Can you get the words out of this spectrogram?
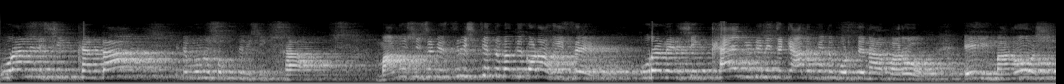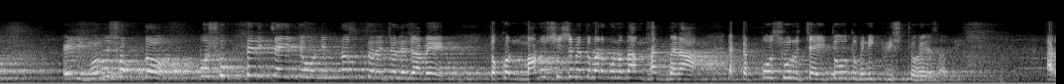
কোরআনের শিক্ষাটা, এটা মনুশক্তির শিক্ষা। মানুষ হিসেবে সৃষ্টি তোমাকে করা হয়েছে কোরআনের শিক্ষায় যদি নিজেকে আলোকিত করতে না পারো, এই মানুষ, এই মনুষ্যত্ব পশুত্বের চাইতেও নিম্ন স্তরে চলে যাবে। তখন মানুষ হিসেবে তোমার কোনো দাম থাকবে না। একটা পশুর চাইতেও তুমি নিকৃষ্ট হয়ে যাবে। আর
